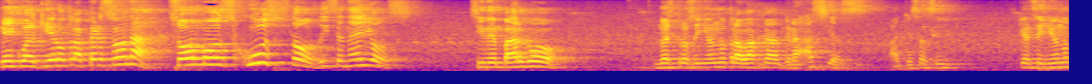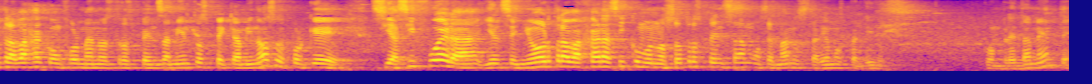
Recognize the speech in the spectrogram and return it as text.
que cualquier otra persona. Somos justos, dicen ellos. Sin embargo, nuestro Señor no trabaja gracias a que es así que el Señor no trabaja conforme a nuestros pensamientos pecaminosos, porque si así fuera y el Señor trabajara así como nosotros pensamos, hermanos, estaríamos perdidos completamente.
